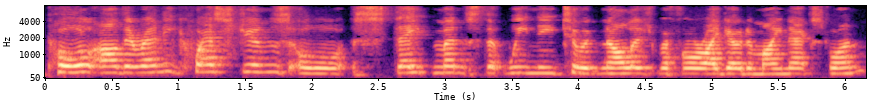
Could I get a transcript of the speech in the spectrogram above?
Paul, are there any questions or statements that we need to acknowledge before I go to my next one?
